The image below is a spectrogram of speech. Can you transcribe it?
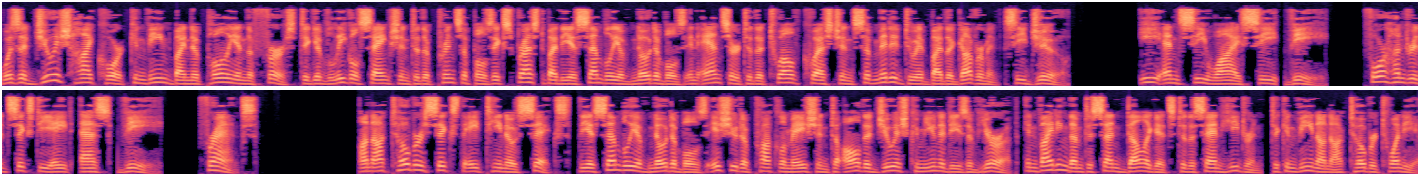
was a Jewish high court convened by Napoleon I to give legal sanction to the principles expressed by the Assembly of Notables in answer to the twelve questions submitted to it by the government see Jew. ENCYC, v. 468, s. v. France. On October 6, 1806, the Assembly of Notables issued a proclamation to all the Jewish communities of Europe, inviting them to send delegates to the Sanhedrin, to convene on October 20.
